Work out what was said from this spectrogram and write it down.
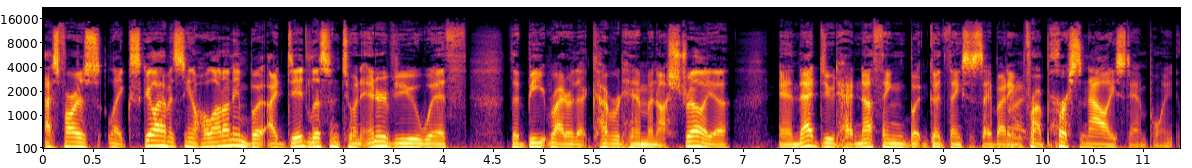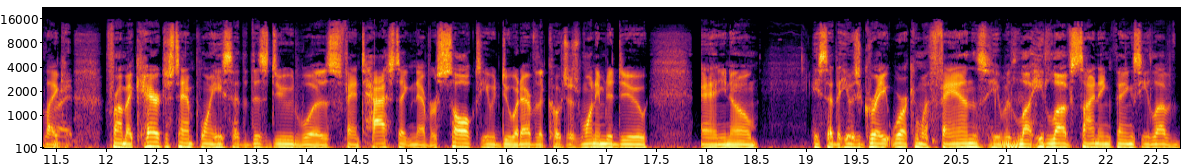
as far as like skill, I haven't seen a whole lot on him, but I did listen to an interview with the beat writer that covered him in Australia, and that dude had nothing but good things to say about him Right. from a personality standpoint. Like Right. from a character standpoint, he said that this dude was fantastic, never sulked. He would do whatever the coaches want him to do, and you know. He said that he was great working with fans. He would lo- he loved signing things. He loved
